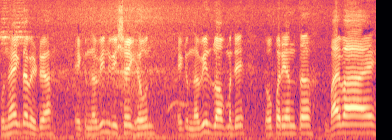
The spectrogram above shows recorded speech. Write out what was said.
पुन्हा एकदा भेटूया. एक नवीन विषय घेऊन एक नवीन ब्लॉगमध्ये तोपर्यंत बाय बाय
